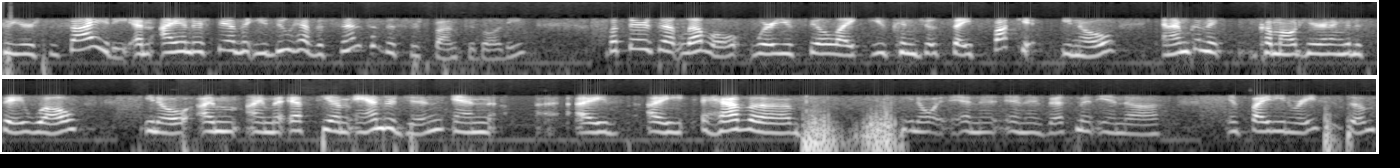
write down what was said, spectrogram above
to your society. And i understand that you do have a sense of this responsibility but there's that level where you feel like you can just say fuck it you know? And i'm going to come out here and i'm going to say well you know i'm i'm a ftm androgen and i i have a you know an an investment in uh in fighting racism,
